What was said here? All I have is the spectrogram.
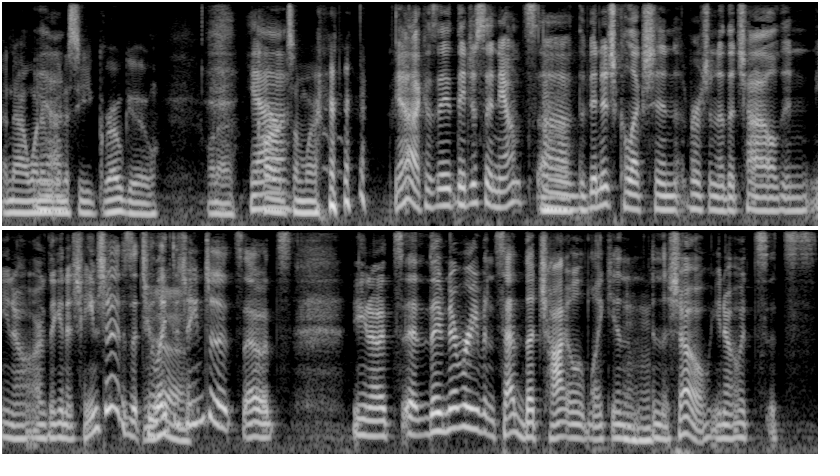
and now when yeah. are we going to see grogu on a yeah. card somewhere yeah because they, they just announced uh, uh-huh. the vintage collection version of the child and you know are they going to change it is it too late to change it so it's you know it's uh, they've never even said the child like in mm-hmm. in the show you know it's it's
